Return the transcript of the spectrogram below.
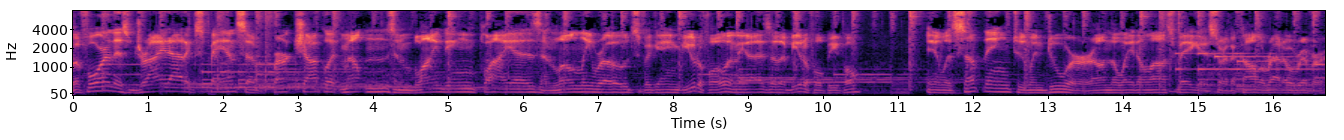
Before this dried out expanse of burnt chocolate mountains and blinding playas and lonely roads became beautiful in the eyes of the beautiful people, it was something to endure on the way to Las Vegas or the Colorado River,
